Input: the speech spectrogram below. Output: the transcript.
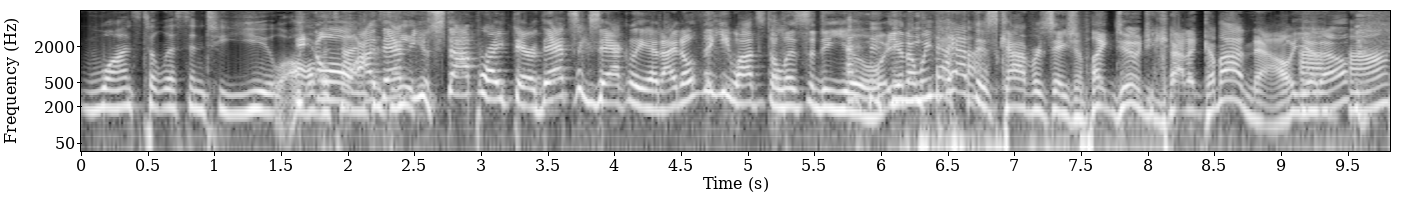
wants to listen to you all the oh, time. uh, that, he- you stop right there. That's exactly it. I don't think he wants to listen to you. You know, we've had this conversation. Like, dude, you got to come on now. You Uh-huh.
